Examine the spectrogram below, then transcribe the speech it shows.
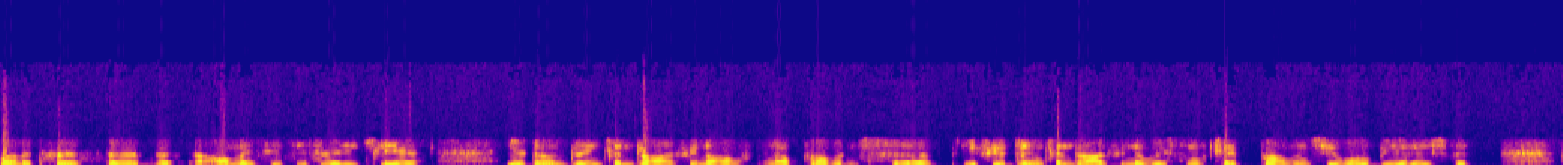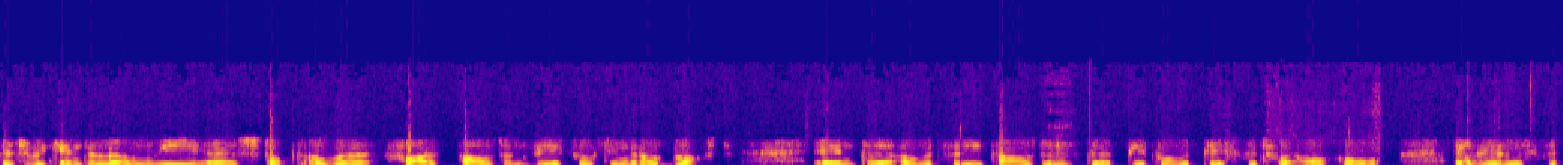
Well, at first, uh, the, our message is very clear you don't drink and drive in our in our province. Uh, if you drink and drive in the Western Cape province, you will be arrested. This weekend alone, we uh, stopped over 5,000 vehicles in roadblocks, and uh, over 3,000 mm. people were tested for alcohol. And we arrested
